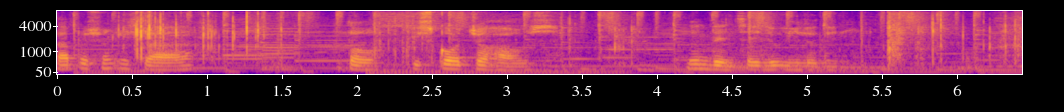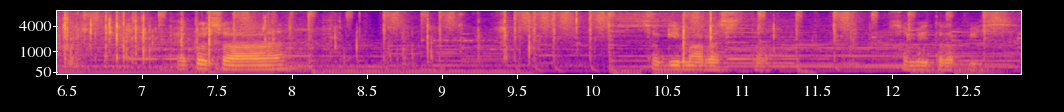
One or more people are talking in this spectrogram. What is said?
Tapos yung isa, ito, Piscocho House. Doon din, sa Iloilo din. Ito sa sa Gimaras to. Sa may Trapis.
